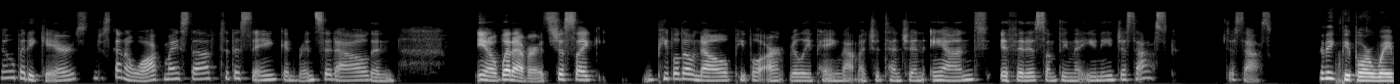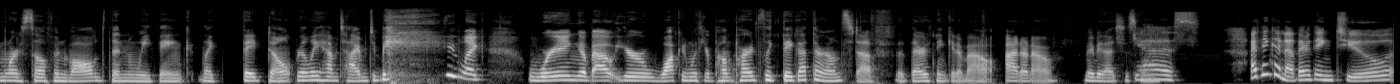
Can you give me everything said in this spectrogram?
Nobody cares. I'm just gonna walk my stuff to the sink and rinse it out and you know, whatever. It's just like people don't know, people aren't really paying that much attention. And if it is something that you need, just ask. Just ask. I think people are way more self-involved than we think. Like they don't really have time to be like worrying about your walking with your pump parts. Like they got their own stuff that they're thinking about. I don't know. Maybe that's just me. Yes. I think another thing too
